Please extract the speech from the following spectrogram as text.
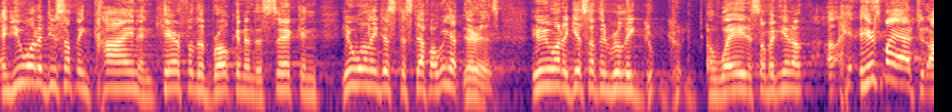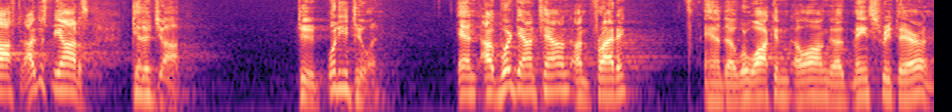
and you want to do something kind and care for the broken and the sick and you're willing just to step up. We got, there it is. You want to give something really away to somebody. You know, uh, here's my attitude often. I'll just be honest. Get a job. dude, what are you doing? And uh, we're downtown on Friday, and uh, we're walking along uh, Main Street there, and,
